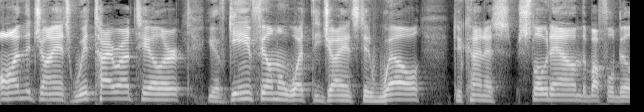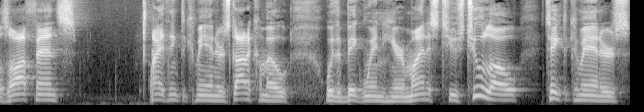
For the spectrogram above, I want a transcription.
on the Giants with Tyrod Taylor. You have game film on what the Giants did well to kind of slow down the Buffalo Bills offense. I think the Commanders got to come out with a big win here. Minus two is too low. Take the Commanders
